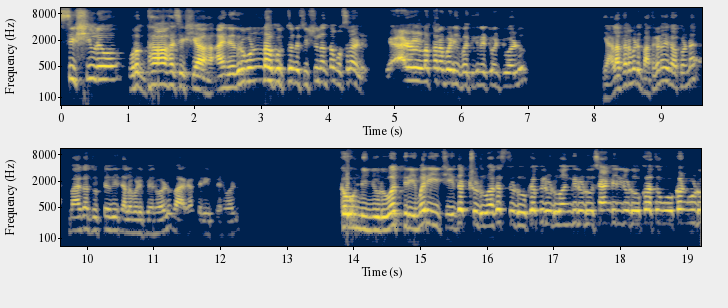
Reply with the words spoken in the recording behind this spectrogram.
శిష్యులు వృద్ధాహ శిష్యా ఆయన ఎదురుగుండా కూర్చున్న శిష్యులంతా ముసలాళ్ళు. ఏళ్ళ తరబడి బతికినటువంటి వాళ్ళు. ఏళ్ళ తరబడి బతకడమే కాకుండా బాగా జుట్టవి తెల్లబడిపోయిన వాళ్ళు బాగా పెరిగిపోయిన వాళ్ళు. కౌండిన్యుడు అత్రి మరీచి దక్షుడు అగస్త్యుడు కపిలుడు అంగిరుడు శాండిల్యుడు క్రతువు కణ్వుడు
